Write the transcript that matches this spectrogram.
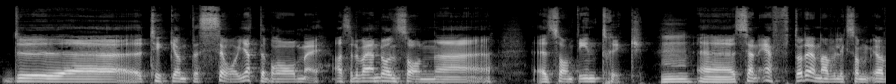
du eh, tycker inte så jättebra om mig. Alltså det var ändå en sån, eh, ett sånt intryck. Eh, sen efter det när vi liksom, jag,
